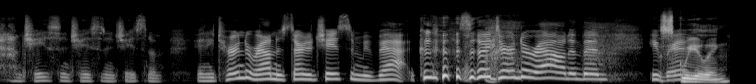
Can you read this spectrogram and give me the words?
And I'm chasing, chasing, and chasing him. And he turned around and started chasing me back. so I turned around and then he ran Squealing.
